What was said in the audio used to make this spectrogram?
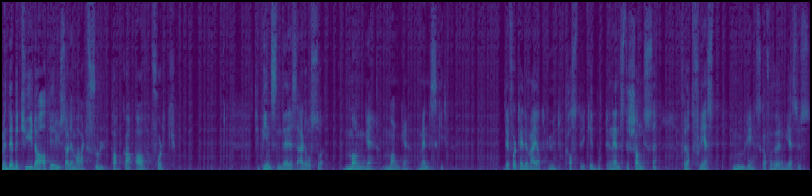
Men det betyr da at Jerusalem har vært fullpakka av folk. Til pinsen deres er det også mange, mange mennesker. Det forteller meg at Gud kaster ikke bort en eneste sjanse for at flest mulig skal få høre om Jesus.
